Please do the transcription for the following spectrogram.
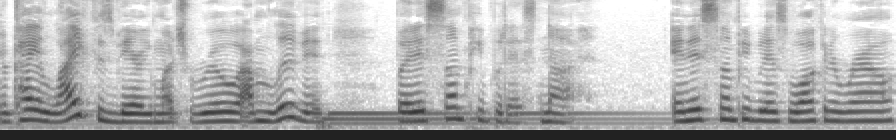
okay, life is very much real. I'm living, but it's some people that's not. And it's some people that's walking around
